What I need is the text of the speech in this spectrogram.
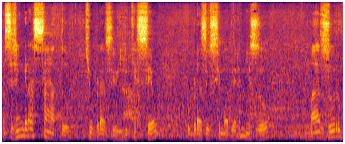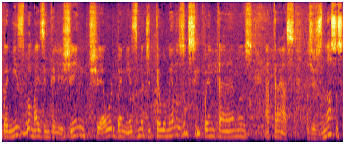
Ou seja, é engraçado que o Brasil enriqueceu, o Brasil se modernizou, mas o urbanismo mais inteligente é o urbanismo de pelo menos uns 50 anos atrás. Ou seja, os nossos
